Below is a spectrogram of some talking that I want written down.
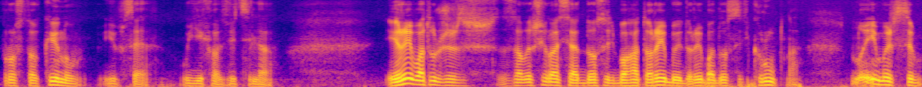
просто кинув і все, уїхав звідсіля. І риба тут же залишилася досить багато риби, риба досить крупна. Ну і ми ж з цим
